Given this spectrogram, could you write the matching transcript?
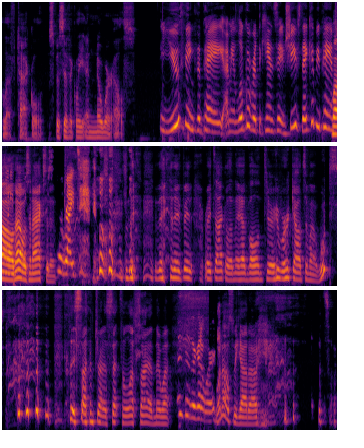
left tackle specifically and nowhere else. You think the pay? I mean, look over at the Kansas City Chiefs. They could be paying. Well, that was an accident. right tackle. they, they, paid right tackle, and they had voluntary workouts. And went, whoops! they saw him trying to set to the left side, and they went, "This isn't going to work." What else we got out here? so,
